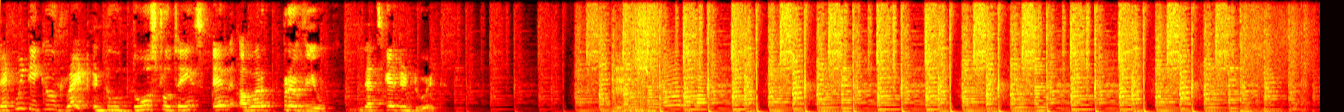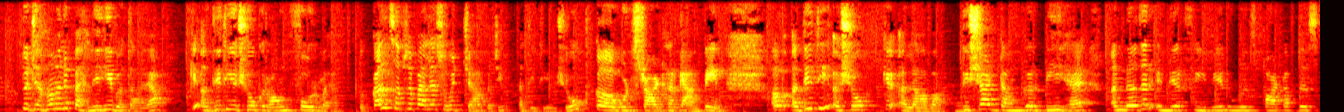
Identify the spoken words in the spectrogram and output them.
let me take you right into those two things in our preview. Let's get into it. तो पहले ही बताया कि अदिति अशोक राउंड फोर में है। तो कल सबसे पहले सुबह चार बजे Aditi Ashok would start her campaign अब अदिति अशोक के अलावा दिशा डांगर भी है another Indian female who is part of this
